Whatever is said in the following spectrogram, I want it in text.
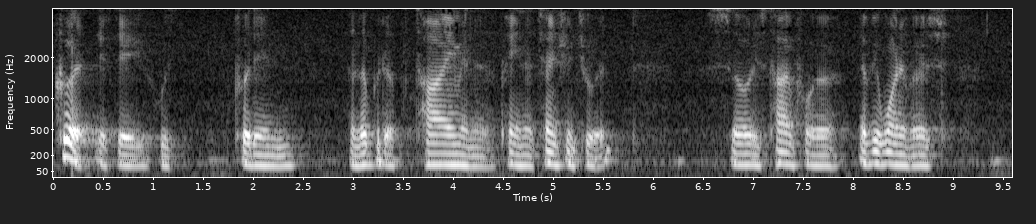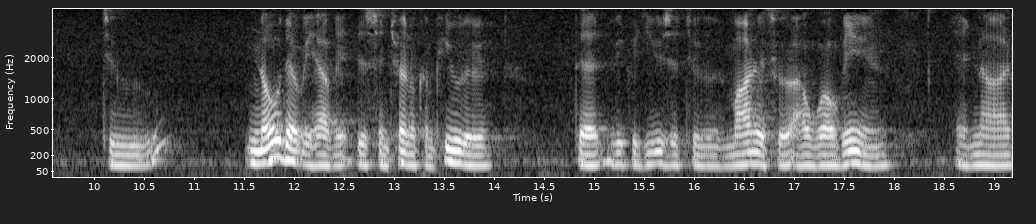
could if they would put in a little bit of time and uh, paying attention to it. So it's time for every one of us to know that we have this internal computer that we could use it to monitor our well-being and not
